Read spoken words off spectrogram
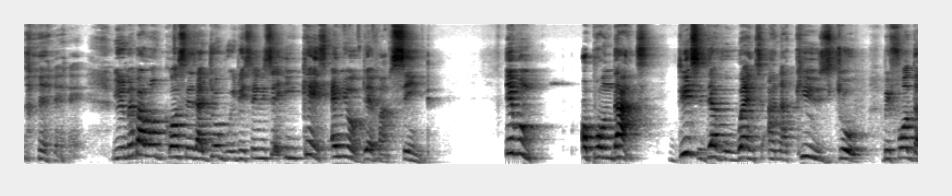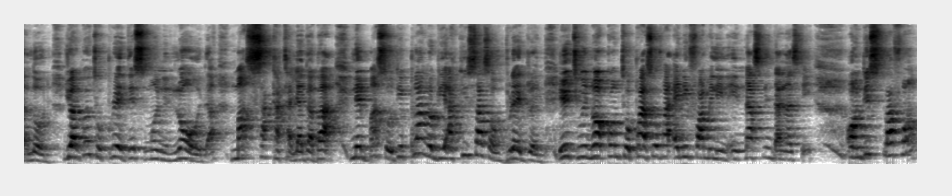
you remember what God says that Job will do. He say, in case any of them have sinned, even upon that, this devil went and accused Job before the Lord. You are going to pray this morning, Lord. Masakata yagaba. Nemaso, The plan of the accusers of brethren, it will not come to pass over any family in, in Lasting dynasty. On this platform,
